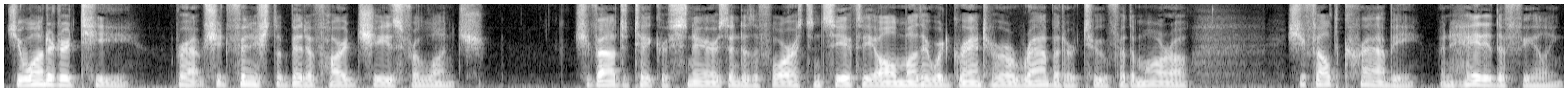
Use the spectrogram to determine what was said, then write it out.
She wanted her tea. Perhaps she'd finished the bit of hard cheese for lunch. She vowed to take her snares into the forest and see if the All Mother would grant her a rabbit or two for the morrow. She felt crabby and hated the feeling,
